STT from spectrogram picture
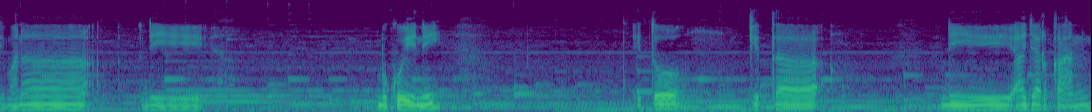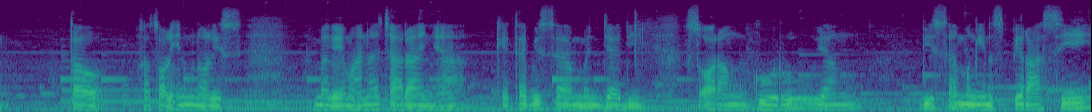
Di mana di buku ini itu kita diajarkan atau Ustaz Solihin menulis bagaimana caranya kita bisa menjadi seorang guru yang bisa menginspirasi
